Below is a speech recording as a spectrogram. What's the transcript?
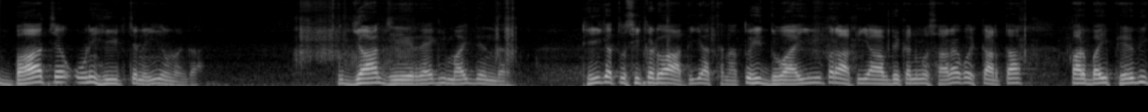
ਬਾਅਦ ਚ ਉਹਨੇ ਹੀਟ ਚ ਨਹੀਂ ਆਉਣਾਗਾ। ਜਾਂ ਜੇਰ ਰਹਿ ਗਈ ਮੱਝ ਦੇ ਅੰਦਰ। ਠੀਕ ਆ, ਤੁਸੀਂ ਕਢਵਾਤੀ ਹੱਥ ਨਾਲ। ਤੁਸੀਂ ਦਵਾਈ ਵੀ ਭਰਾਤੀ, ਆਪਦੇ ਕੰਨੋਂ ਸਾਰਾ ਕੁਝ ਕਰਤਾ। ਪਰ ਬਾਈ, ਫਿਰ ਵੀ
